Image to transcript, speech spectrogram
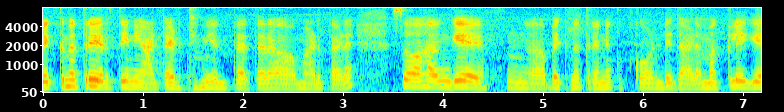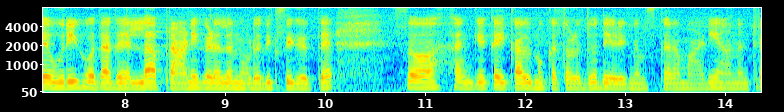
ಬೆಕ್ಕನ ಹತ್ರ ಇರ್ತೀನಿ, ಆಟ ಆಡ್ತೀನಿ ಅಂತ ಥರ ಮಾಡ್ತಾಳೆ. ಸೊ, ಹಾಗೆ ಬೆಕ್ಕನ ಹತ್ರನೇ ಕುತ್ಕೊಂಡಿದ್ದಾಳೆ. ಮಕ್ಕಳಿಗೆ ಊರಿಗೆ ಹೋದಾಗ ಎಲ್ಲ ಪ್ರಾಣಿಗಳೆಲ್ಲ ನೋಡೋದಕ್ಕೆ ಸಿಗುತ್ತೆ. ಸೊ ಹಾಗೆ ಕೈ ಕಾಲು ಮುಖ ತೊಳೆದು ದೇವರಿಗೆ ನಮಸ್ಕಾರ ಮಾಡಿ, ಆನಂತರ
